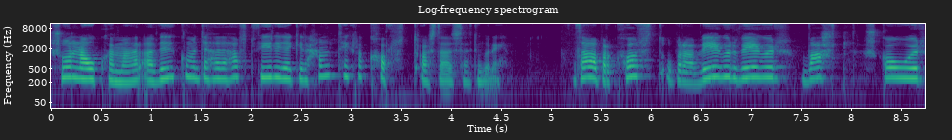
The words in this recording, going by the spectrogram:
svo nákvæmar að viðkomandi hafði haft fyrir því að gera handtekna kort á staðsetningunni. Og það var bara kort og bara vegur, vegur, vatn, skóur,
